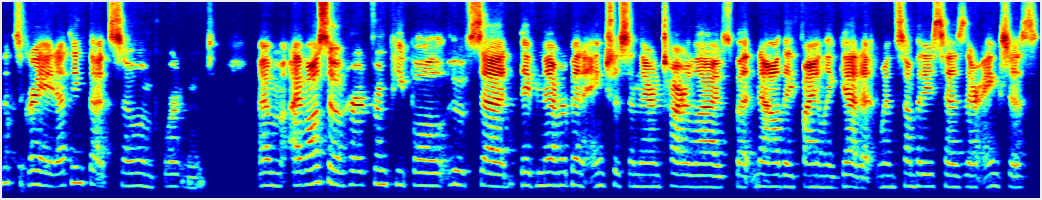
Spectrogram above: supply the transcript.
That's great. I think that's so important. Um, I've also heard from people who've said they've never been anxious in their entire lives, but now they finally get it. When somebody says they're anxious,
